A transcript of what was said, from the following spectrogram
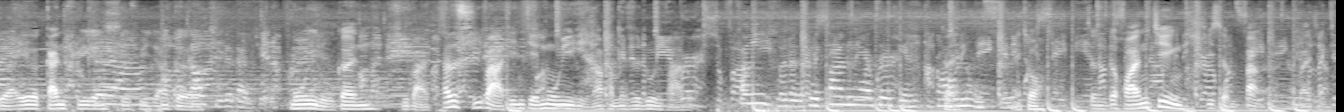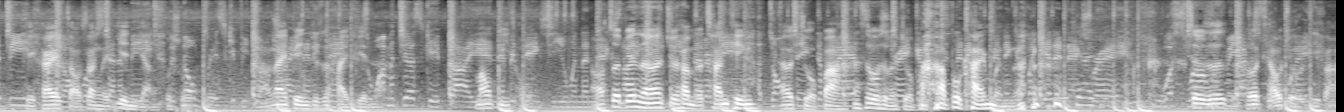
对啊，一个干区跟湿区这样，那高个级的感觉。沐浴乳跟洗发，它是洗发精兼沐浴乳，然后旁边是润发乳。放衣服的可以放另外这边，把它弄湿。没错，整个环境其实很棒啊，坦白讲，撇开早上的艳阳不说，然后那边就是海边了，猫鼻头，然后这边呢就是他们的餐厅，还有酒吧，但是为什么酒吧不开门呢？这就是喝调酒的地方。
